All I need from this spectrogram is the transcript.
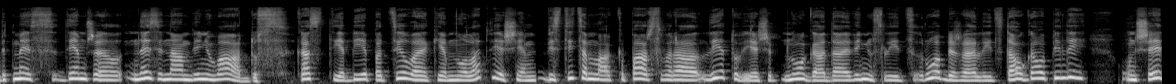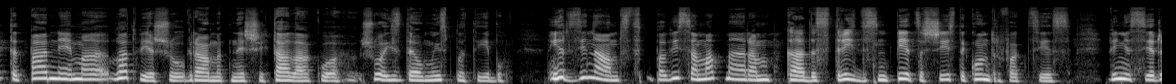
Bet mēs, diemžēl, nezinām viņu vārdus. Kas tie bija par cilvēkiem no latviešiem? Visticamāk, ka pārsvarā lietuvieši nogādāja viņus līdz robežai, līdz Daugaupilī, un šeit tad pārņēma latviešu grāmatneši tālāko šo izdevumu izplatību. Ir zināms, pavisam apmēram kādas 35 šīs kontrafakcijas. Viņas ir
